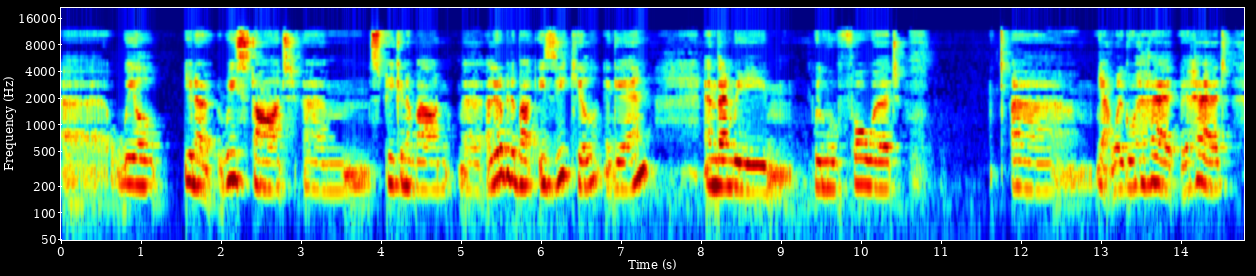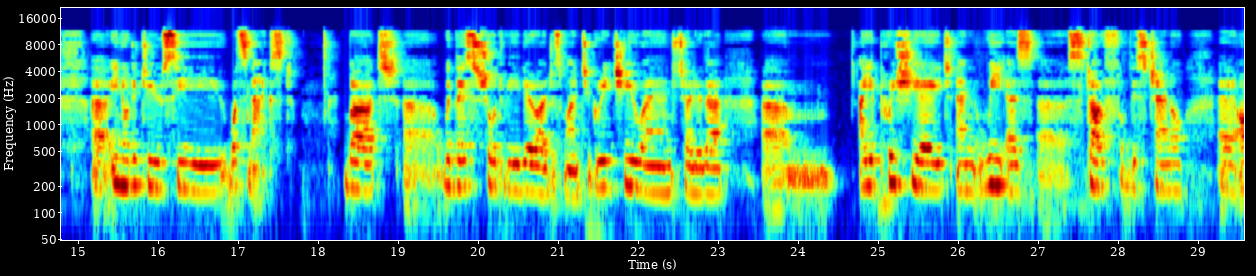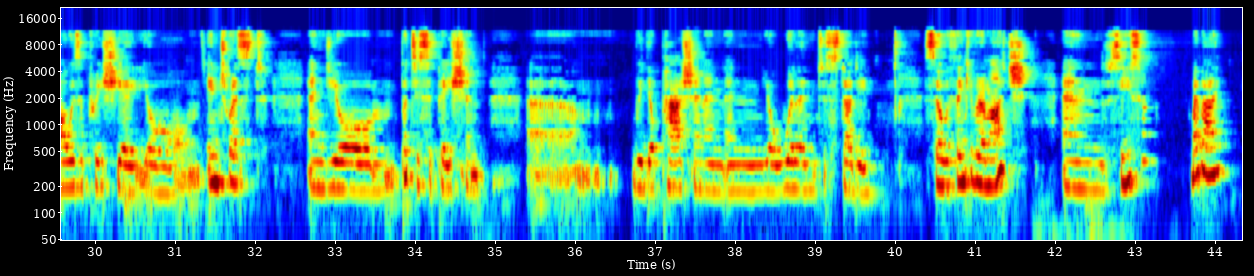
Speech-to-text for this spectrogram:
uh, we'll, you know, restart um, speaking about uh, a little bit about Ezekiel again, and then we will move forward. Uh, yeah, we'll go ahead ahead uh, in order to see what's next. But uh, with this short video, I just want to greet you and tell you that um, I appreciate and we as uh, staff of this channel uh, always appreciate your interest and your um, participation um, with your passion and, and you're willing to study. So thank you very much and see you soon. Bye bye.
